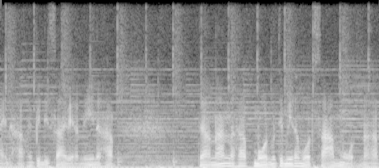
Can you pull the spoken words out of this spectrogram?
น์นะครับ ให้เป็นดีไซน์แบบนี้นะครับ จากนั้นนะครับโหมดมันจะมีทั้งหมด 3 โหมดนะครับ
